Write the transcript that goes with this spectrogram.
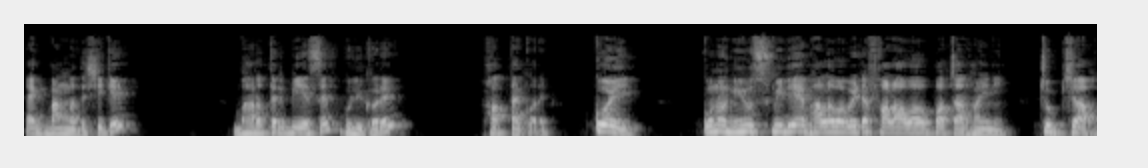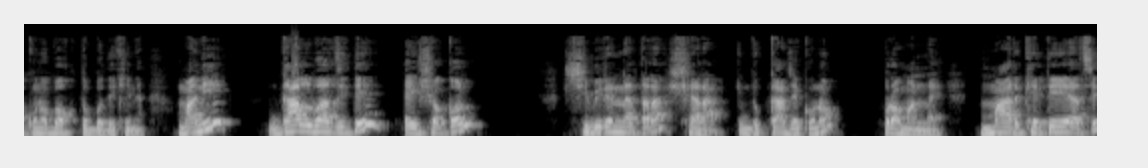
এক বাংলাদেশিকে ভারতের বিএসএফ গুলি করে হত্যা করে। কই? কোনো নিউজ মিডিয়ায় ভালোভাবে এটা ফলাভাবে প্রচার হয়নি। চুপচাপ কোনো বক্তব্য দেখি না। মানে গালবাজিতে এই সকল শিবিরের নেতারা সেরা, কিন্তু কাজে কোনো প্রমাণ নাই। মার খেতে আছে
